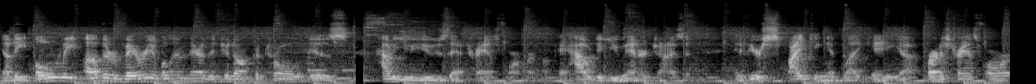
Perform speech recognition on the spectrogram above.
Now, the only other variable in there that you don't control is how do you use that transformer? Okay, how do you energize it? And if you're spiking it like a uh, furnace transformer,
